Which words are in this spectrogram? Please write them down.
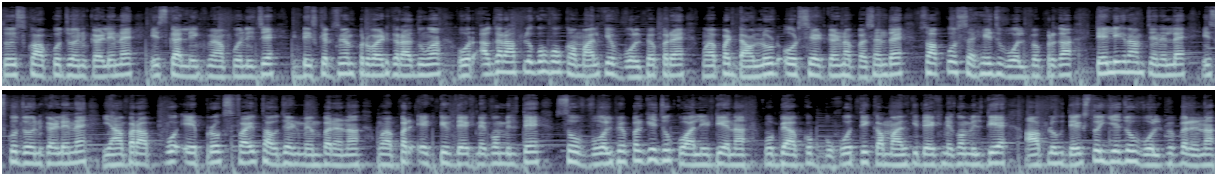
तो इसको आपको ज्वाइन कर लेना है, इसका लिंक मैं आपको नीचे डिस्क्रिप्शन में प्रोवाइड करा दूँगा। और अगर आप लोगों को कमाल के वॉलपेपर है, वहाँ पर डाउनलोड और सेट करना पसंद है तो आपको सहेज वॉलपेपर का टेलीग्राम चैनल है, इसको ज्वाइन कर लेना है। यहाँ पर आपको अप्रोक्स फाइव थाउज़ेंड मेंबर है ना, वहाँ पर एक्टिव देखने को मिलते हैं। सो वॉलपेपर की जो क्वालिटी है ना, वो भी आपको बहुत ही कमाल की देखने को मिलती है। आप लोग देख तो ये जो वॉलपेपर है ना,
